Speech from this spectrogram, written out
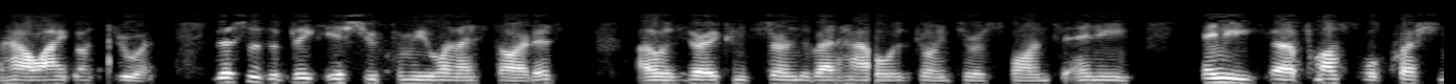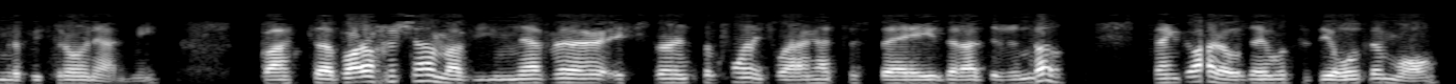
how I got through it. This was a big issue for me when I started. I was very concerned about how I was going to respond to any any uh, possible question that be thrown at me. But uh, Baruch Hashem, I've you never experienced the point where I had to say that I didn't know. Thank God I was able to deal with them all.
